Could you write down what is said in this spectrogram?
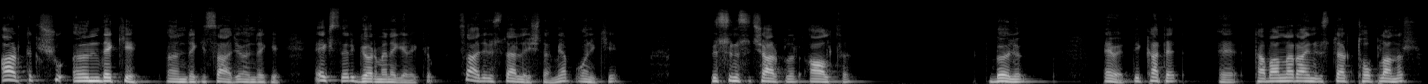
Artık şu öndeki öndeki sadece öndeki eksileri görmene gerek yok. Sadece üstlerle işlem yap. 12 Üstün üstü çarpılır 6 bölü. Evet dikkat et. E, tabanlar aynı üstler toplanır.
